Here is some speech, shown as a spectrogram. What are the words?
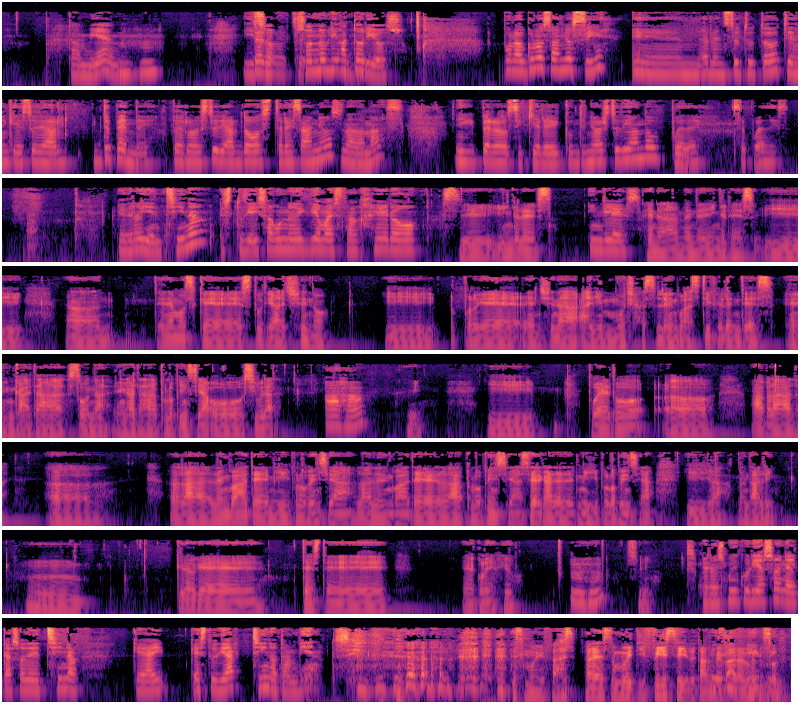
También. ¿Y Pero- so- son obligatorios? Por algunos años sí, en el instituto tienen que estudiar, depende, pero estudiar dos, tres años nada más. Y, pero si quiere continuar estudiando, puede, se puede. Pedro, ¿y en China estudiáis algún idioma extranjero? Sí, inglés, Inglés. generalmente inglés. Y ah, tenemos que estudiar chino. Y porque en China hay muchas lenguas diferentes en cada zona, en cada provincia o ciudad. Ajá. Sí. Y puedo ah, hablar ah, la lengua de mi provincia, la lengua de la provincia cerca de mi provincia y la mandarín. Mm, creo que desde el colegio, Ujú. sí. Pero es muy curioso en el caso de China que hay que estudiar chino también. Sí. es muy fácil, es muy difícil también para nosotros.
